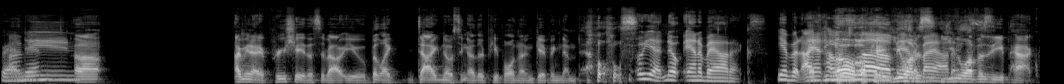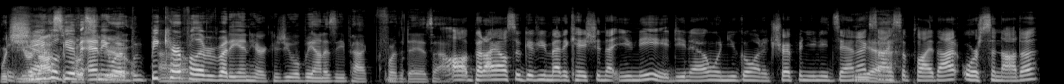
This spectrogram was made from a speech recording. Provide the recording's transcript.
Brandon? I mean, Uh, I mean, I appreciate this about you, but like diagnosing other people and then giving them pills. Oh yeah, no antibiotics. Yeah, but I And help- you Oh, love okay. You love, a, you love a Z pack, which She you're not will give supposed to anyone. do. but Be careful, Oh. everybody in here, because you will be on a Z pack before the day is out. Uh, but I also give you medication that you need. You know, when you go on a trip and you need Xanax, Yeah. I supply that, or Sonata,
